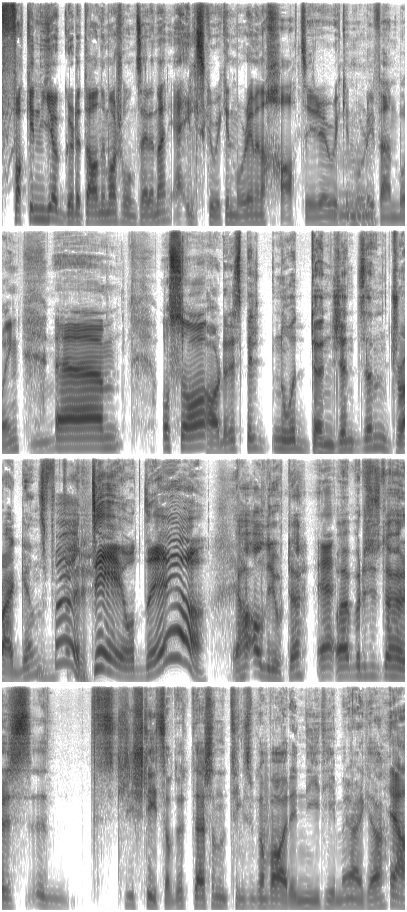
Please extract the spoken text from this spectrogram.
fucking gjøglete animasjonsserien her. Jeg elsker Rick and Morty, men jeg hater Rick and Mm. Morty-fanboying. Um, og så Har dere spilt noe Dungeons and Dragons før? Det og det, ja! Jeg har aldri gjort det. Jeg- Og jeg bare syns det høres eh, slitsomt ut. Det er sånne ting som kan vare i ni timer, er det ikke det? Ja,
